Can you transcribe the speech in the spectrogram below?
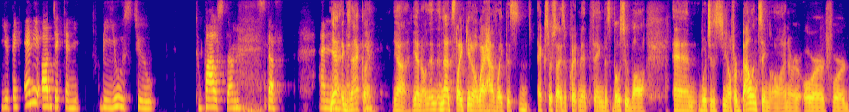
you think any object can be used to to pile some stuff and yeah exactly and, yeah. yeah you know and, and that's like you know why i have like this exercise equipment thing this bosu ball and which is you know for balancing on or or for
